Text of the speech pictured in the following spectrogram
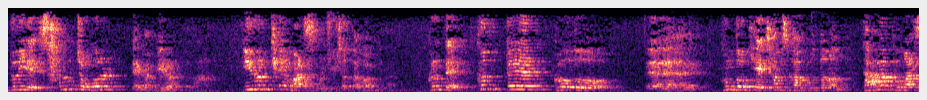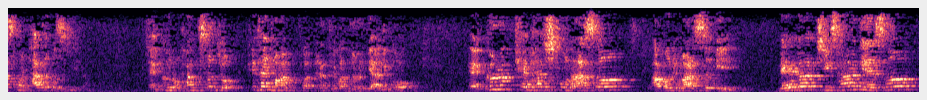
너의 삼족을 내가 거다. 이렇게 말씀을 주셨다고 합니다. 그런데 그때 그 에, 훈독회에 참석한 분들은 다 그 말씀을 다 들었습니다. 예, 그건 황선조 회장님한테만 들은 게 아니고 예, 그렇게 하시고 나서 아버님 말씀이 내가 지상에서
